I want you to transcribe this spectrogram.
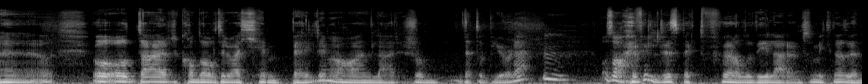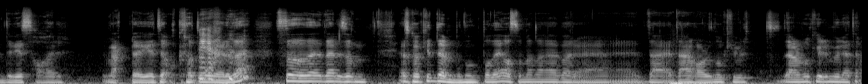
og, og der kan du av og til være kjempeheldig med å ha en lærer som nettopp gjør det. mm, Og så har jeg veldig respekt for alle de lærerne som ikke nødvendigvis har verktøyet til akkurat å gjøre det. Så det, det er liksom Jeg skal ikke dømme noen på det, altså, men det bare, der, der har du noe kult Der har du noen kule muligheter.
